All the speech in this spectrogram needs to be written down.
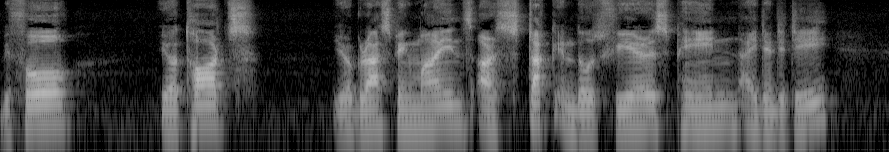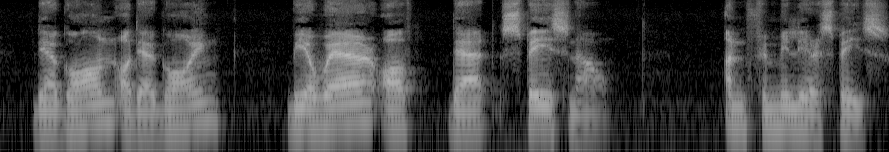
Before your thoughts, your grasping minds are stuck in those fears, pain, identity, they are gone or they are going, be aware of that space now, unfamiliar space.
